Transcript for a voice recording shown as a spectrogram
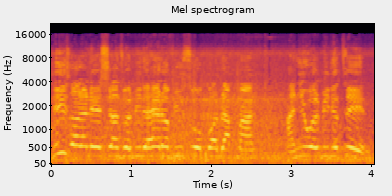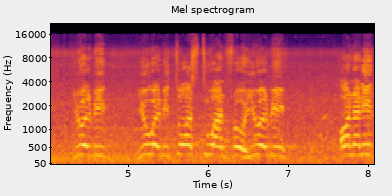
These other nations will be the head of you so-called black man, and you will be the tail. You will be you will be tossed to and fro. You will be underneath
